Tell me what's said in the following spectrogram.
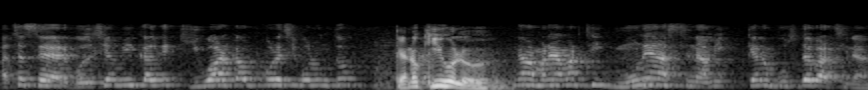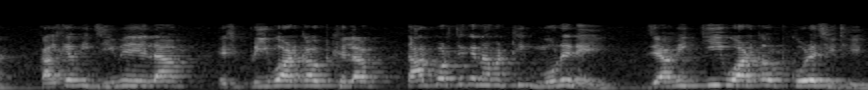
আচ্ছা স্যার বলছি আমি কালকে কি ওয়ার্কআউট করেছি বলুন তো। কেন? কি হলো? না মানে আমার ঠিক মনে আসছে না আমি কেন বুঝতে পারছি না। কালকে আমি জিমে এলাম এসে প্রি ওয়ার্কআউট খেলাম তারপর থেকে না আমার ঠিক মনে নেই যে আমি কি ওয়ার্কআউট করেছি ঠিক।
